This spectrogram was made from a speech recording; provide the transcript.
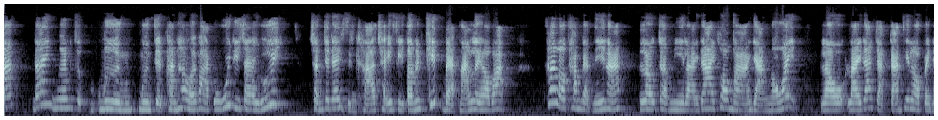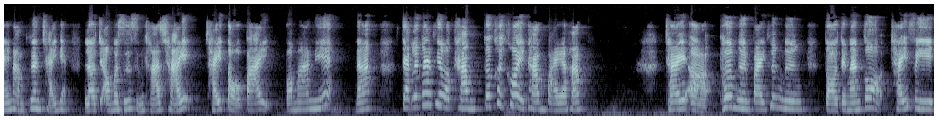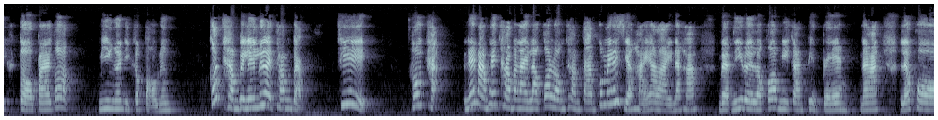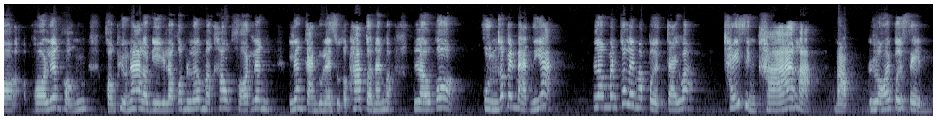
ได้เงินเกือบหมื่นหมื่นเจ็ดพันห้าร้อยบาทอุ้ยดีใจเฮ้ยฉันจะได้สินค้าใช้ฟรีตอนนั้นคิดแบบนั้นเลยค่ะว่า ถ้าเราทำแบบนี้นะ เราจะมีรายได้เข้ามาอย่างน้อย เรารายได้จากการที่เราไปแนะนำเพื่อนใช้เนี่ย เราจะเอามาซื้อสินค้าใช้ใช้ต่อไปประมาณนี้นะจากแรก ๆที่เราทำก็ค่อย ๆทำไปอะคะใช้เอ่อเพิ่มเงินไปครึ่งหนึ่งต่อจากนั้นก็ใช้ฟรีต่อไปก็มีเงินอีกกระเป๋าหนึ่งก็ทำไปเรื่อย ๆทำแบบที่เขาแนะนำให้ทำอะไรเราก็ลองทำตามก็ไม่ได้เสียหายอะไรนะคะ แบบนี้เลยเราก็มีการเปลี่ยนแปลงนะคะแล้วพอพอเรื่องของของผิวหน้าเราดี เราก็เริ่มมาเข้าคอร์สเรื่องเรื่องการดูแลสุขภาพตอนนั้นว่าเราก็หุ่นก็เป็นแบบนี้เรามันก็เลยมาเปิดใจว่าใช้สินค้าค่ะ แบบร้อยเปอร์เซ็นต์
